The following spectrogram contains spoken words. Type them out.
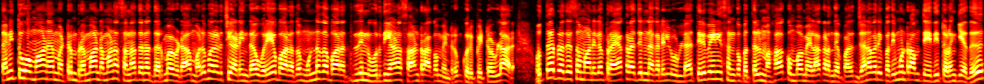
தனித்துவமான மற்றும் பிரம்மாண்டமான சனாதன தர்ம விழா மறுமலர்ச்சி அடைந்த ஒரே பாரதம் உன்னத பாரதத்தின் உறுதியான சான்றாகும் என்றும் குறிப்பிட்டுள்ளார். உத்தரப்பிரதேச மாநிலம் பிரயாக்ராஜில் நகரில் உள்ள திரிவேணி சங்கமத்தில் மகா கும்பமேளா கடந்த ப- ஜனவரி பதிமூன்றாம் தேதி தொடங்கியது.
